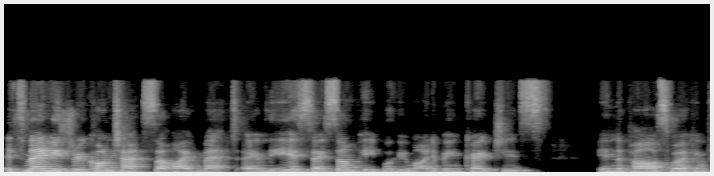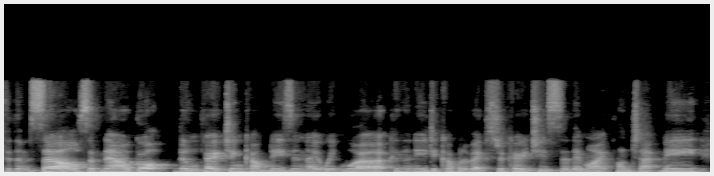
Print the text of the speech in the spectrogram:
it's mainly through contacts that I've met over the years. So some people who might have been coaches in the past working for themselves have now got little coaching companies and they win work and they need a couple of extra coaches so they might contact me.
